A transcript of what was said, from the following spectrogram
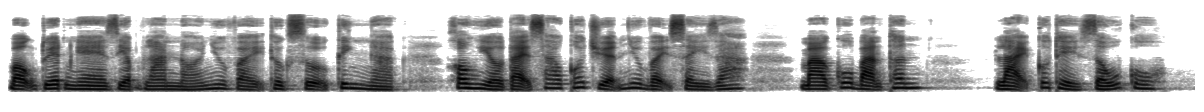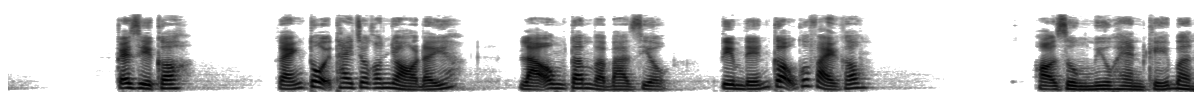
Mộng Tuyết nghe Diệp Lan nói như vậy thực sự kinh ngạc, không hiểu tại sao có chuyện như vậy xảy ra mà cô bản thân lại có thể giấu cô. Cái gì cơ? Gánh tội thay cho con nhỏ đấy á? Là ông Tâm và bà Diệu tìm đến cậu có phải không? Họ dùng mưu hèn kế bẩn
